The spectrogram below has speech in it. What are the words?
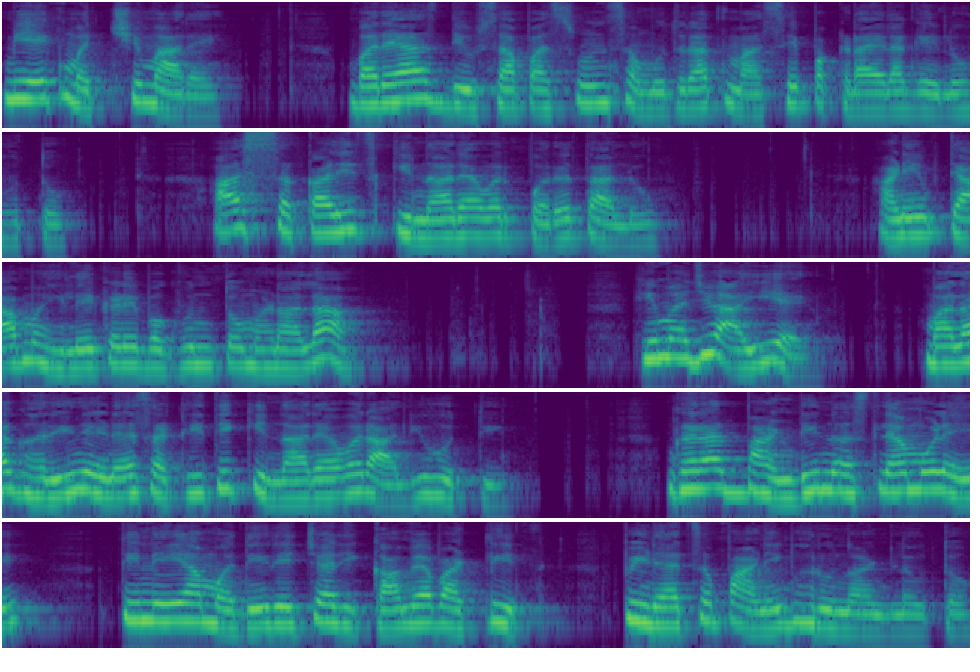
मी एक मच्छीमार आहे. बऱ्याच दिवसापासून समुद्रात मासे पकडायला गेलो होतो. आज सकाळीच किनाऱ्यावर परत आलो. आणि त्या महिलेकडे बघून तो म्हणाला ही माझी आई आहे. मला घरी नेण्यासाठी ती किनाऱ्यावर आली होती. घरात भांडी नसल्यामुळे तिने या मदिरेच्या रिकाम्या बाटलीत पिण्याचं पाणी भरून आणलं होतं.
